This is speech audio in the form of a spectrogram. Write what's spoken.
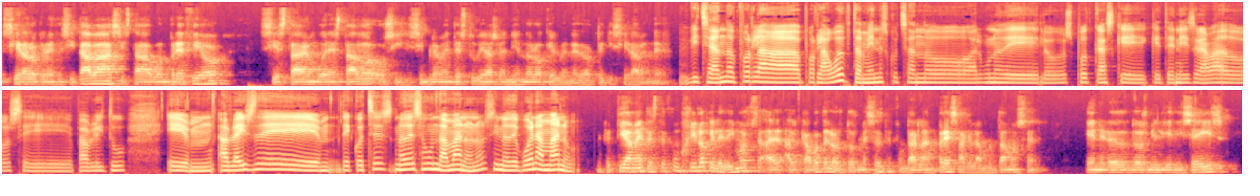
si era lo que necesitabas, si estaba a buen precio si está en buen estado o si simplemente estuvieras vendiendo lo que el vendedor te quisiera vender. Bicheando por la, por la web, también escuchando alguno de los podcasts que, tenéis grabados, eh, Pablo y tú, em, habláis de, coches no de segunda mano, ¿no? sino de buena mano. Efectivamente, este fue un giro que le dimos al, cabo de los dos meses de fundar la empresa, que la montamos en enero de 2016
